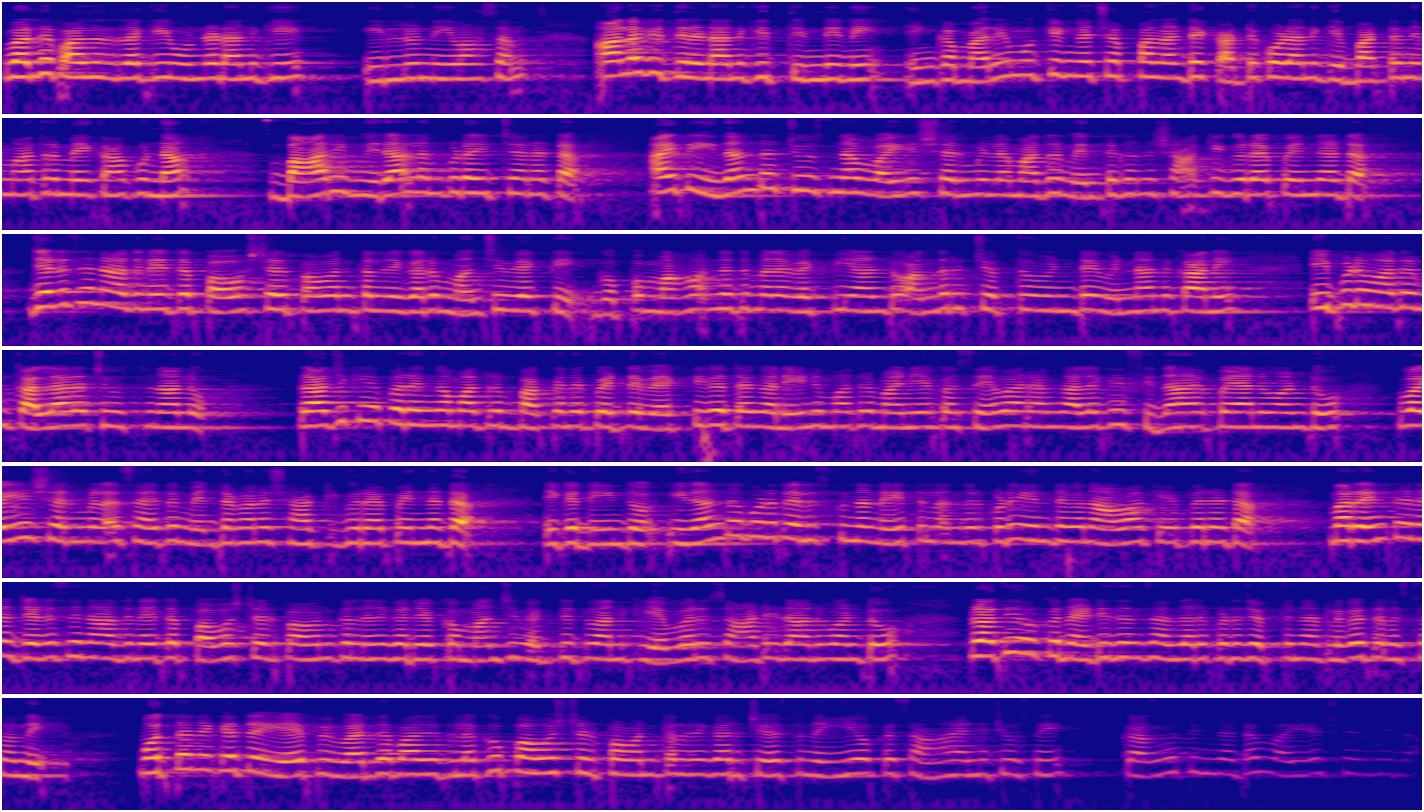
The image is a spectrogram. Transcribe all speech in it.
వరద బాధితులకి ఉండడానికి ఇల్లు నివాసం అలాగే తినడానికి తిండిని ఇంకా మరీ ముఖ్యంగా చెప్పాలంటే కట్టుకోవడానికి బట్టని మాత్రమే కాకుండా భారీ విరాళం కూడా ఇచ్చారట. అయితే ఇదంతా చూసిన వైఎస్ షర్మిల మాత్రం ఎంతగానో షాక్కి గురైపోయిందట. జనసేన అధినేత పవర్ స్టార్ పవన్ కళ్యాణ్ గారు మంచి వ్యక్తి గొప్ప మహోన్నతమైన వ్యక్తి అంటూ అందరూ చెప్తూ ఉంటే విన్నాను కానీ ఇప్పుడు మాత్రం కల్లారా చూస్తున్నాను. రాజకీయ పరంగా మాత్రం పక్కన పెడితే వ్యక్తిగతంగా నేను మాత్రం ఆయన యొక్క సేవా రంగాలకి ఫిదా అయిపోయాను అంటూ వైఎస్ షర్మిల సైతం ఎంతగానో షాక్కి గురైపోయిందట. ఇక దీంతో ఇదంతా కూడా తెలుసుకున్న నేతలందరూ కూడా ఎంతగానో అవాకైపోయారట మరెంతైనా జనసేన అధినేత పవర్ స్టార్ పవన్ కళ్యాణ్ గారి యొక్క మంచి వ్యక్తిత్వానికి ఎవరు సాటి రారు అంటూ ప్రతి ఒక్క నెటిజన్స్ అందరూ కూడా చెప్తున్నట్లుగా తెలుస్తుంది. మొత్తానికైతే ఏపీ వరద బాధితులకు పవర్ స్టార్ పవన్ కళ్యాణ్ గారు చేస్తున్న ఈ యొక్క సహాయాన్ని చూసి కంగు తిందట వైఎస్ షర్మిల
